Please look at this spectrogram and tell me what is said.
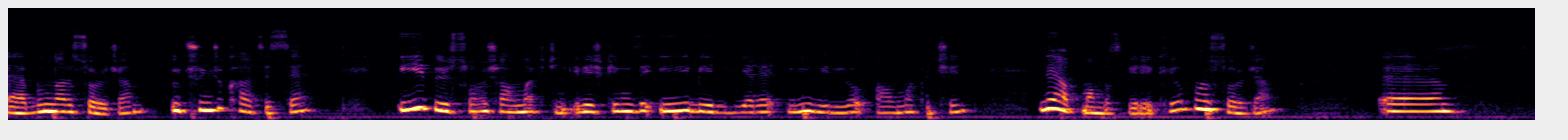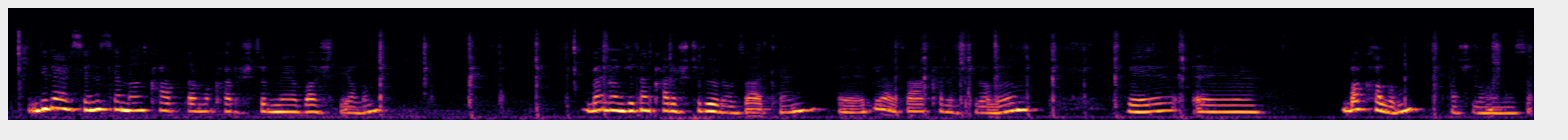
e, bunları soracağım. Üçüncü kart ise iyi bir sonuç almak için, ilişkimizi iyi bir yere, iyi bir yol almak için ne yapmamız gerekiyor? Bunu soracağım. E, dilerseniz hemen kartlarımı karıştırmaya başlayalım. Ben önceden karıştırıyorum zaten. E, biraz daha karıştıralım ve e, bakalım açılımımıza.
